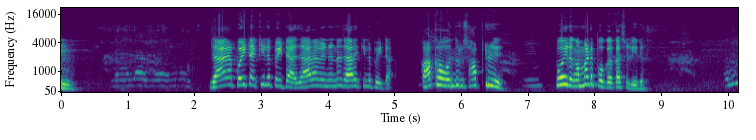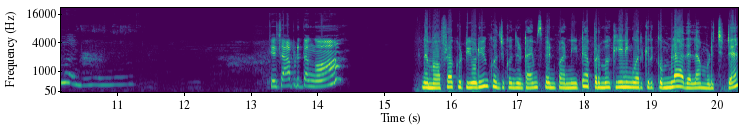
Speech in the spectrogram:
ம். ஜாரா போயிட்டா கீழே போயிட்டா? ஜாரா வேணும்னா ஜாரா கீழே போயிட்டா. காக்கா வந்துடும் சாப்பிட்ரு போயிடுங்க அம்மாட்ட போ காக்கா சொல்லிடு சரி சாப்பிடு தங்கம். நம்ம அஃப்ரா குட்டியோடையும் கொஞ்சம் கொஞ்சம் டைம் ஸ்பெண்ட் பண்ணிவிட்டு அப்புறமா க்ளீனிங் ஒர்க் இருக்கும்ல அதெல்லாம் முடிச்சுட்டேன்.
